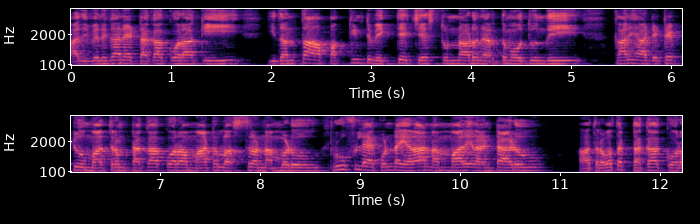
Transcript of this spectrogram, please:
అది వినగానే టకాకోరాకి ఇదంతా ఆ పక్కింటి వ్యక్తే చేస్తున్నాడు అని అర్థమవుతుంది. కానీ ఆ డిటెక్టివ్ మాత్రం టకాకోరా మాటలు అస్సలు నమ్మడు. ప్రూఫ్ లేకుండా ఎలా నమ్మాలి అని అంటాడు. ఆ తర్వాత టకాకోర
